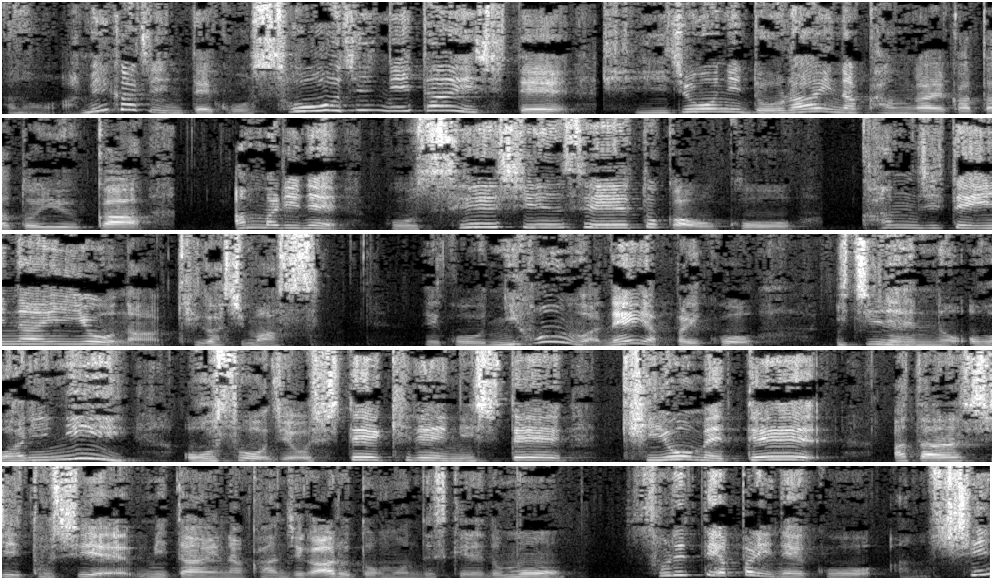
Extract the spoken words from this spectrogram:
あのアメリカ人ってこう掃除に対して非常にドライな考え方というかあんまりねこう精神性とかをこう感じていないような気がしますでこう日本はねやっぱりこう1年の終わりに大掃除をしてきれいにして清めて新しい年へみたいな感じがあると思うんですけれどもそれってやっぱりねこうあの神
